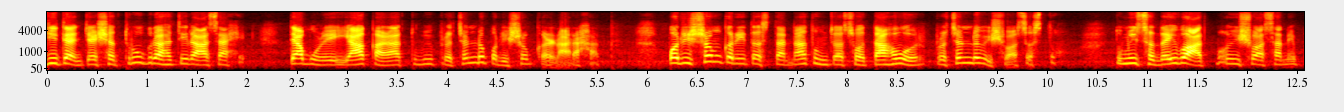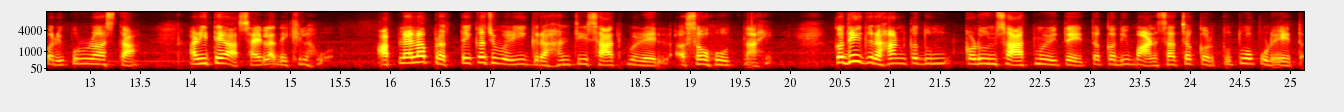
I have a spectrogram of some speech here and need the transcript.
जी त्यांच्या शत्रुग्रहाची रास आहे. त्यामुळे या काळात तुम्ही प्रचंड परिश्रम करणार आहात. परिश्रम करीत असताना तुमचा स्वतःवर प्रचंड विश्वास असतो. तुम्ही सदैव आत्मविश्वासाने परिपूर्ण असता आणि ते असायला देखील हवं. आपल्याला प्रत्येकच वेळी ग्रहांची साथ मिळेल असं होत नाही. कधी ग्रहांकडून कडून साथ मिळते तर कधी माणसाचं कर्तृत्व पुढे येतं.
